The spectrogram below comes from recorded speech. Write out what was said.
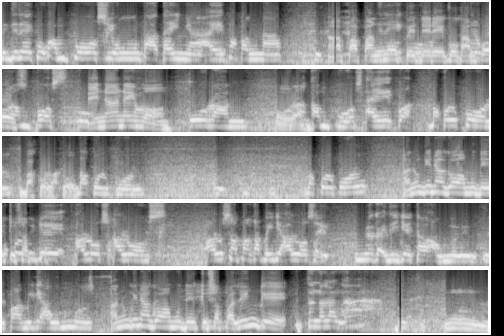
Pidireco Campos, yung tatay niya ay papangnap. Ah, papang mo, Federico Campos. Campos. Ay, nanay mo? Urang. Urang. Campos ay bakulpol. Bakulpol. Bakulpol. Bakulpol. Anong ginagawa mo dito sa... DJ, alos, alos. Alos na pang kami di alos. Ay, may ka DJ tao, may, may pamilya ako mo. Anong ginagawa mo dito sa palengke? Ito na lang ah. Mm.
